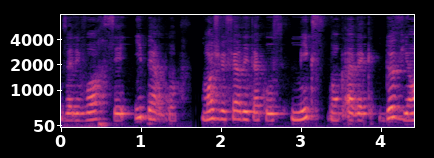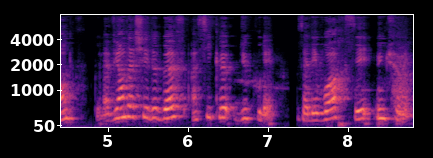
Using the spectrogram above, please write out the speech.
Vous allez voir, c'est hyper bon. Moi je vais faire des tacos mix, donc avec deux viandes, de la viande hachée de bœuf ainsi que du poulet. Vous allez voir, c'est une tuerie.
